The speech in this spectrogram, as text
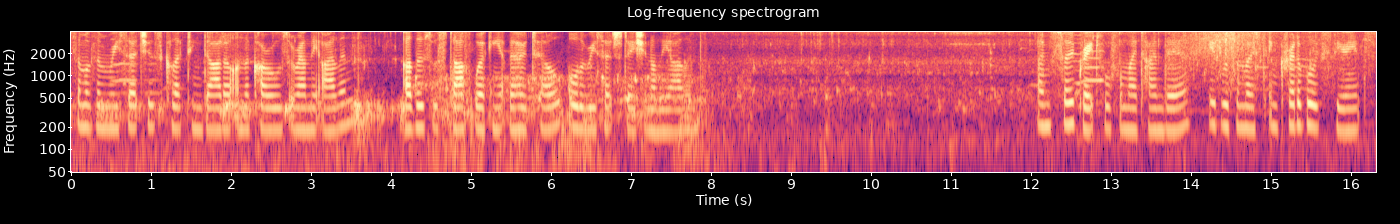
some of them researchers collecting data on the corals around the island, others were staff working at the hotel or the research station on the island. I'm so grateful for my time there. It was the most incredible experience,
